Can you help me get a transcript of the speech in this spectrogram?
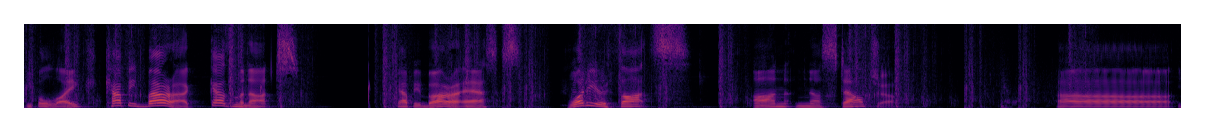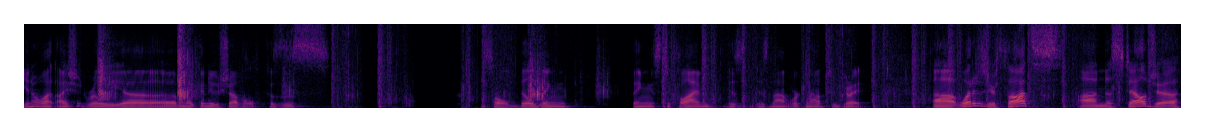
People like Capybara Cosmonaut. Capybara asks, What are your thoughts on nostalgia? Uh, you know what? I should really uh, make a new shovel because this this whole building things to climb is is not working out too great. Uh, what is your thoughts on nostalgia?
